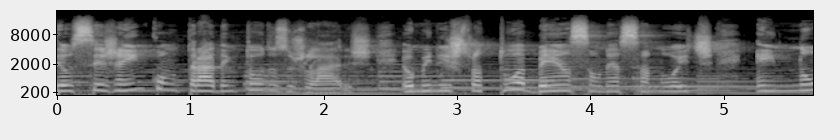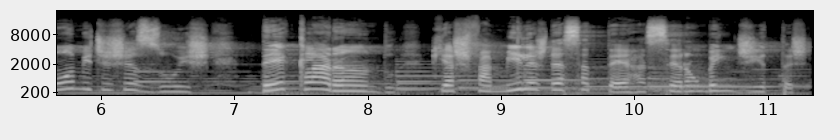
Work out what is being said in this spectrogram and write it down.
Deus seja encontrada em todos os lares. Eu ministro a tua bênção nessa noite em nome de Jesus declarando que as famílias dessa terra serão benditas,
